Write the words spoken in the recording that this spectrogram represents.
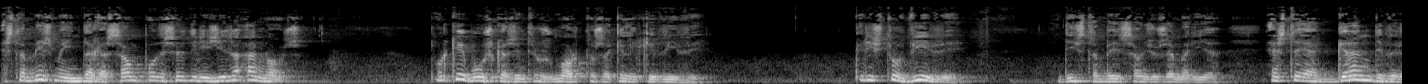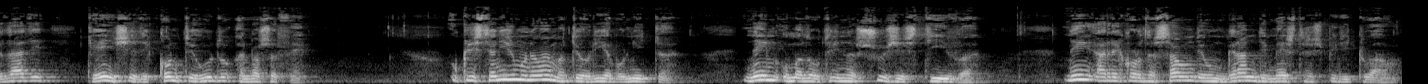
Esta mesma indagação pode ser dirigida a nós. Por que buscas entre os mortos aquele que vive? Cristo vive, diz também São José Maria. Esta é a grande verdade que enche de conteúdo a nossa fé. O cristianismo não é uma teoria bonita nem uma doutrina sugestiva, nem a recordação de um grande mestre espiritual.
